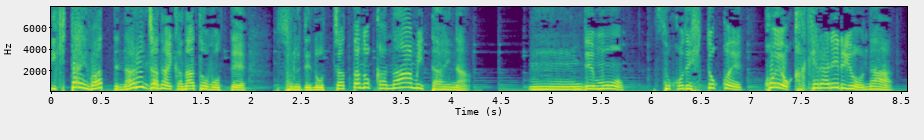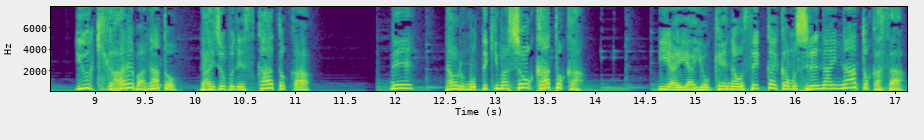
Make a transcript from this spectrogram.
行きたいわってなるんじゃないかなと思って、それで乗っちゃったのかなみたいな。うーん、でも、そこで一声、声をかけられるような勇気があればなと、大丈夫ですかとか、ね、タオル持ってきましょうかとか、いやいや余計なおせっかいかもしれないなとかさ、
